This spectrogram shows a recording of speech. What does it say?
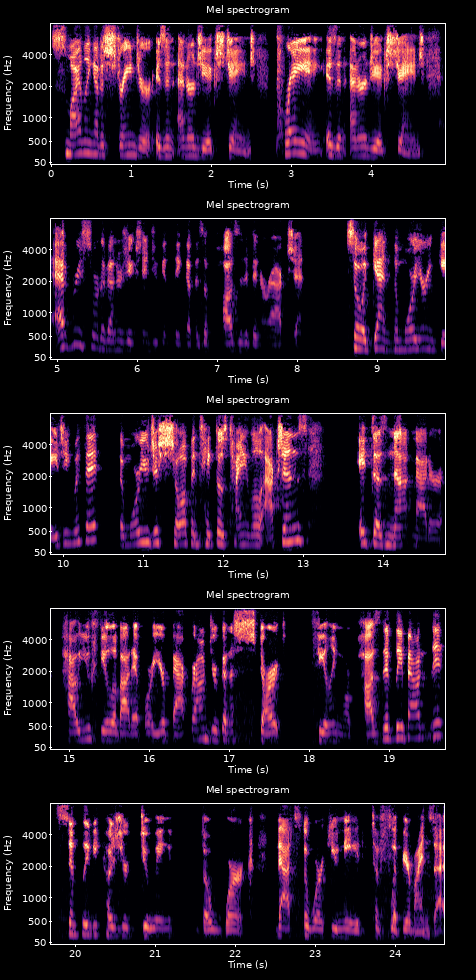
Smiling at a stranger is an energy exchange. Praying is an energy exchange. Every sort of energy exchange you can think of is a positive interaction. So again, the more you're engaging with it, the more you just show up and take those tiny little actions, it does not matter how you feel about it or your background. You're going to start feeling more positively about it simply because you're doing the work. That's the work you need to flip your mindset.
